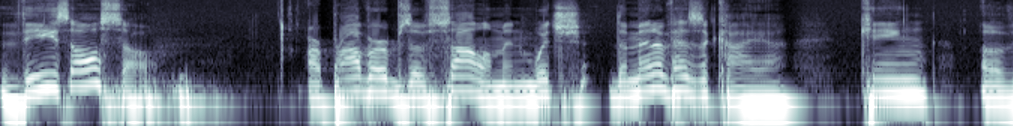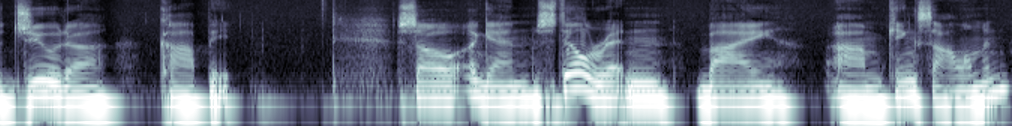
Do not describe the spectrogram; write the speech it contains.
These also are Proverbs of Solomon, which the men of Hezekiah, king of Judah, copied. So again, still written by um, King Solomon.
